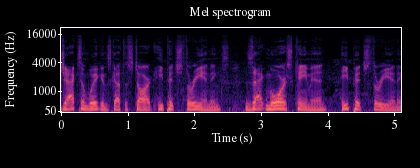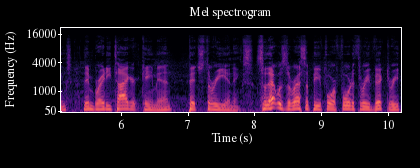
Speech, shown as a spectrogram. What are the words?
Jaxon Wiggins got the start. He pitched three innings. Zach Morris came in. He pitched three innings. Then Brady Tygart came in, pitched three innings. So that was the recipe for a four to three victory.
